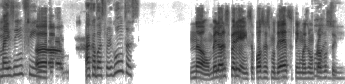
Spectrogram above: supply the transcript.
Mas enfim. Uh... Acabou as perguntas? Não, melhor experiência. Posso responder essa? Tenho mais uma para você.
